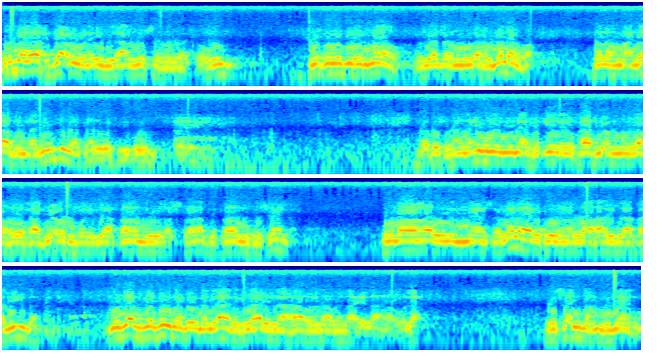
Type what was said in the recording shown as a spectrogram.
وما يخدعون إلا أنفسهم وما يشعرون. في قلوبهم مرض وزادهم الله مرضا ولهم عذاب أليم بما كانوا يكذبون. يقول سبحانه إن المنافقين يخادعون الله وخادعهم وإذا قاموا إلى الصلاة قاموا كسالى يراءون الناس ولا يذكرون الله إلا قليلا. مذبذبين بين ذلك لا إله هؤلاء ولا إله هؤلاء. ليس عندهم إيمان.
